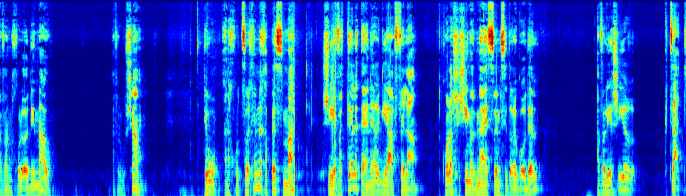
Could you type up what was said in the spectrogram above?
אבל אנחנו לא יודעים מהו. אבל הוא שם. תראו, אנחנו צריכים לחפש משהו שיבטל את האנרגיה האפלה, את כל ה-60 עד 120 סדרי גודל, אבל ישאיר קצת.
